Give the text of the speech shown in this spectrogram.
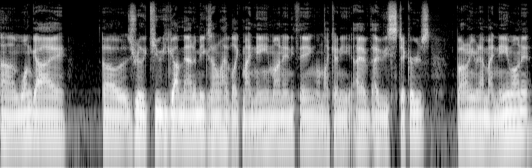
um, one guy uh, was really cute. He got mad at me because I don't have like my name on anything on like any. I have, I have these stickers, but I don't even have my name on it.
